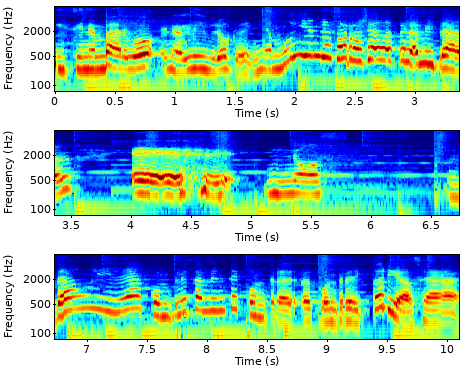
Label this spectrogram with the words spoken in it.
Y sin embargo, en el libro, que venía muy bien desarrollado hasta la mitad, eh, nos da una idea completamente contradictoria. O sea,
